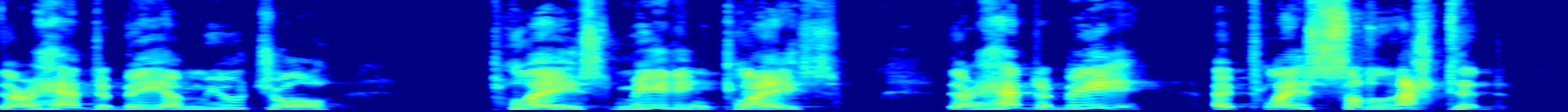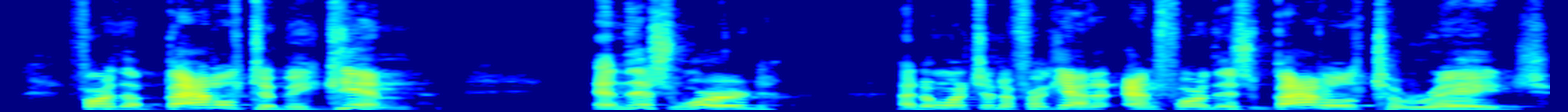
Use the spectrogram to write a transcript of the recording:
there had to be a mutual place, meeting place. There had to be a place selected for the battle to begin. And this word, I don't want you to forget it, and for this battle to rage.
